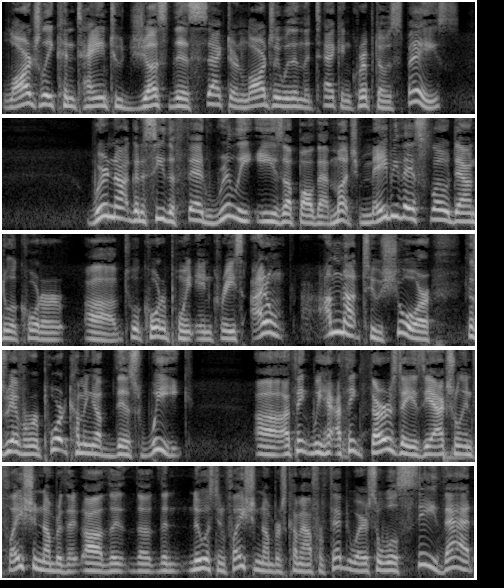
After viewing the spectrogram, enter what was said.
largely contained to just this sector and largely within the tech and crypto space. We're not going to see the Fed really ease up all that much. Maybe they slow down to a quarter uh, to a quarter point increase. I don't. I'm not too sure because we have a report coming up this week uh, I think we ha- I think Thursday is the actual inflation number that uh, the, the the newest inflation numbers come out for February. So we'll see that,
